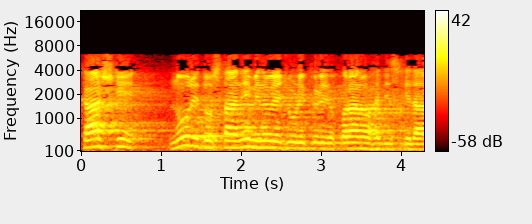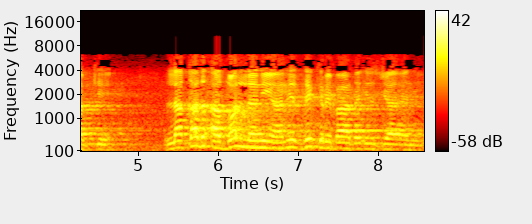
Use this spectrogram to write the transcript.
کاشکې نورې دوستانې مې نه وې جوړې کړې د قران او حدیث خلاف کې لقد اضلني عن الذکر بعد اذ جاءني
